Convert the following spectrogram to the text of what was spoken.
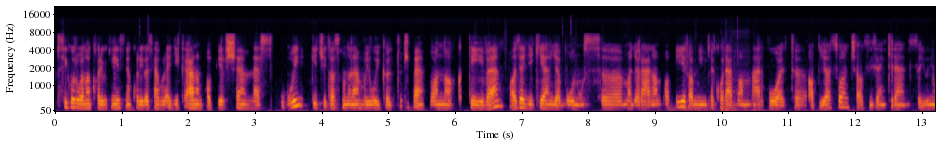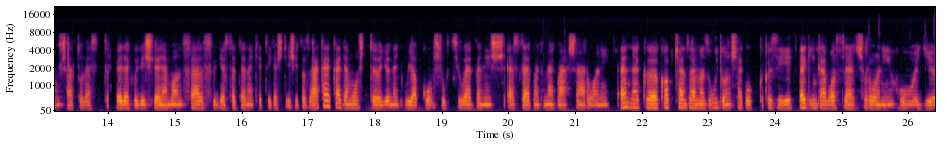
szigorúan akarjuk nézni, akkor igazából egyik állampapír sem lesz új. Kicsit azt mondanám, hogy új költösben vannak téve. Az egyik ilyen ugye a bónusz magyar állampapír, ami ugye korábban már volt a piacon, csak 19 júniusától ezt érdeklődés hiányában felfüggesztette ennek értékesítését az AKK, de most jön egy újabb konstrukció ebben is, ezt lehet majd megvásárolni. Ennek kapcsán talán az újdonságok közé leginkább azt lehet sorolni, hogy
